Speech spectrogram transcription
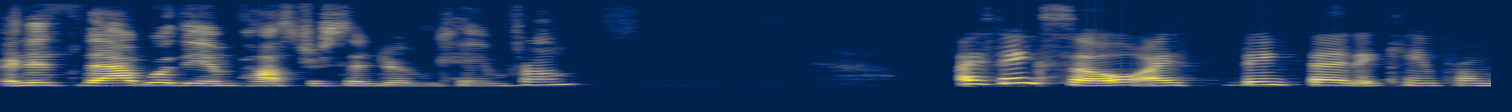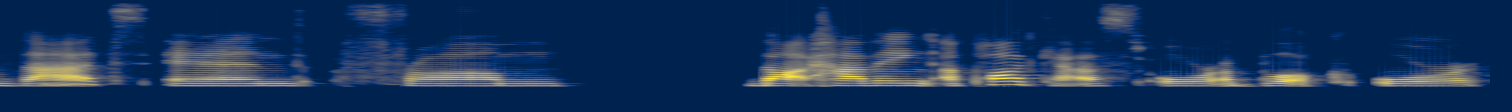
And is that where the imposter syndrome came from? I think so. I think that it came from that and from not having a podcast or a book or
